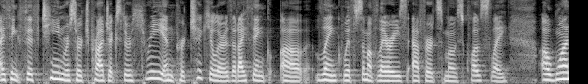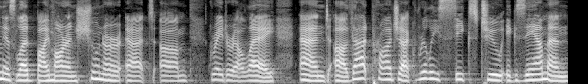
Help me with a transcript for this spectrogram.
I think, 15 research projects, there are three in particular that I think uh, link with some of Larry's efforts most closely. Uh, one is led by Maren Scheuner at um, Greater LA, and uh, that project really seeks to examine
